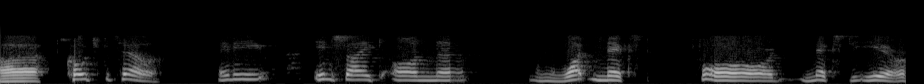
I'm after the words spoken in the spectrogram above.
Uh, Coach Patel, any insight on uh, what next for next year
